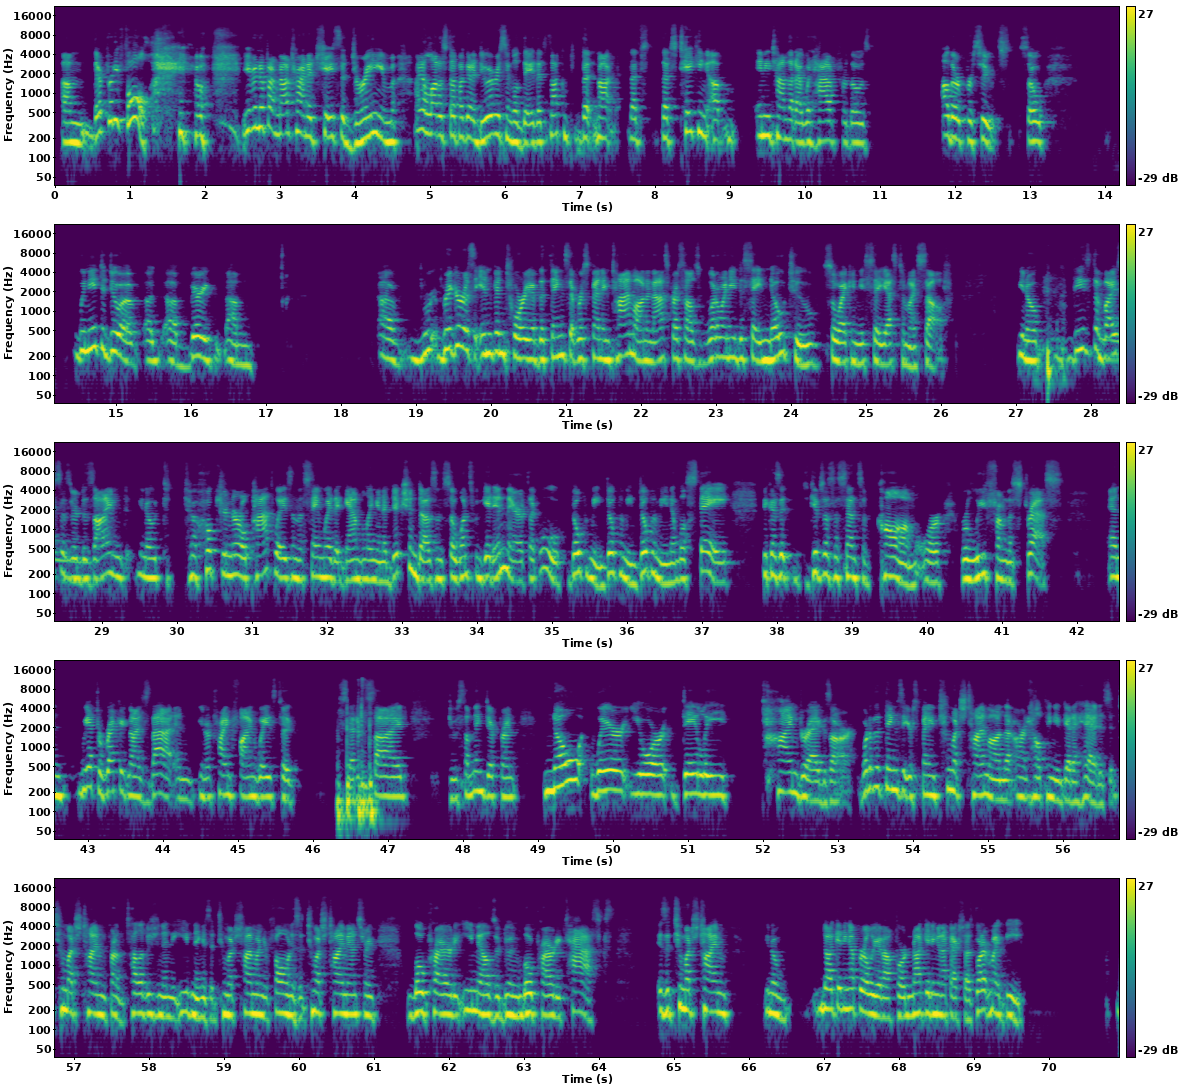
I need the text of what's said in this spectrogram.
um, they're pretty full. you know, even if I'm not trying to chase a dream, I got a lot of stuff I got to do every single day. That's not that not that's that's taking up any time that I would have for those other pursuits. So we need to do a, a, a very um, a r- rigorous inventory of the things that we're spending time on and ask ourselves, what do I need to say no to so I can say yes to myself? You know, these devices are designed, you know, to, to hook your neural pathways in the same way that gambling and addiction does. And so once we get in there, it's like, oh, dopamine, dopamine, dopamine, and we'll stay because it gives us a sense of calm or relief from the stress and we have to recognize that and you know try and find ways to set it aside do something different. Know where your daily time drags are. What are the things that you're spending too much time on that aren't helping you get ahead? Is it too much time in front of the television in the evening? Is it too much time on your phone? Is it too much time answering low priority emails or doing low priority tasks? Is it too much time you know not getting up early enough or not getting enough exercise? Whatever it might be.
